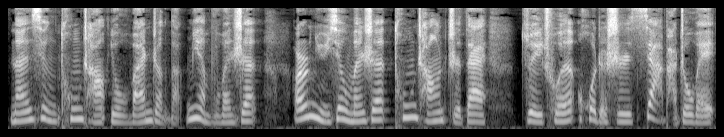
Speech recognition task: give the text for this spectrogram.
男性通常有完整的面部纹身，而女性纹身通常只在嘴唇或者是下巴周围。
